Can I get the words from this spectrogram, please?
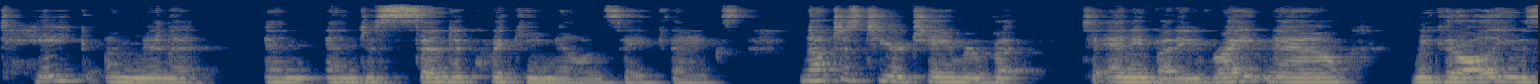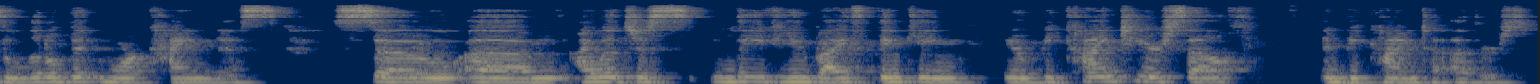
take a minute and, and just send a quick email and say thanks, not just to your chamber, but to anybody. Right now, we could all use a little bit more kindness. So um, I will just leave you by thinking, you know, be kind to yourself and be kind to others.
